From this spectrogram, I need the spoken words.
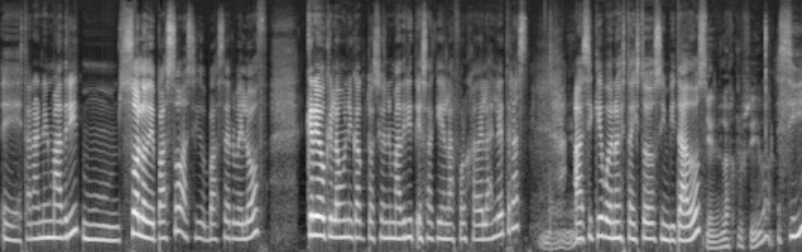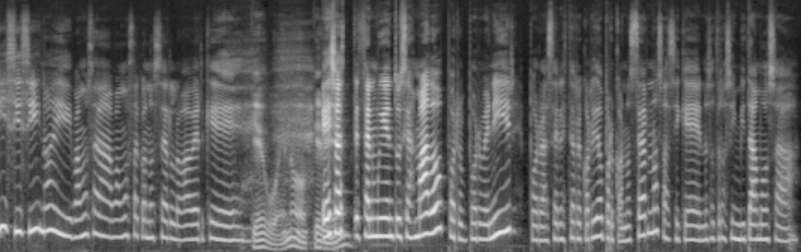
eh, estarán en Madrid, mm, solo de paso, así va a ser veloz. Creo que la única actuación en Madrid es aquí en la Forja de las Letras. Así que bueno, estáis todos invitados. ¿Tienes la exclusiva? Sí, sí, sí, ¿no? Y vamos a, vamos a conocerlo, a ver qué... Qué bueno, qué Ellos bien. están muy entusiasmados por, por venir, por hacer este recorrido, por conocernos, así que nosotros invitamos a,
